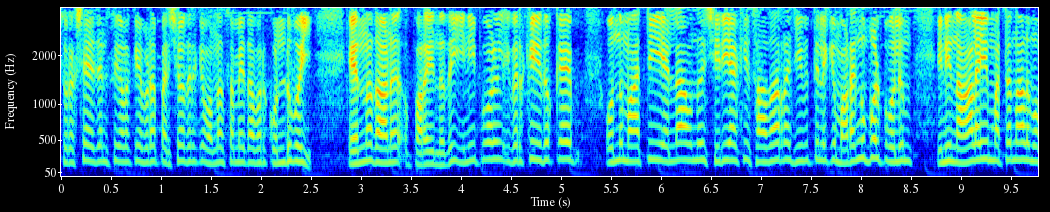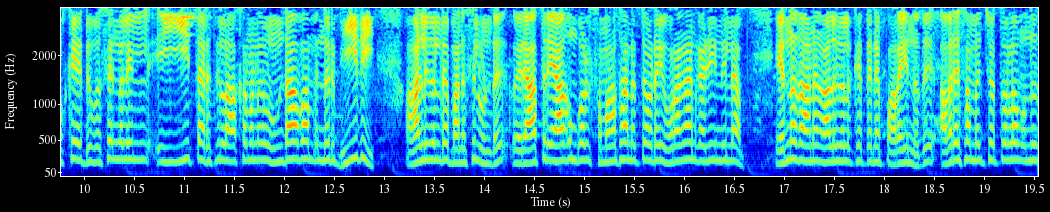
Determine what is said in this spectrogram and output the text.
സുരക്ഷാ ഏജൻസികളൊക്കെ ഇവിടെ പരിശോധനയ്ക്ക് വന്ന സമയത്ത് അവർ കൊണ്ടുപോയി എന്നതാണ് പറയുന്നത്. ഇനിയിപ്പോൾ ഇവർക്ക് ഇതൊക്കെ ഒന്ന് മാറ്റി എല്ലാം ഒന്ന് ശരിയാക്കി സാധാരണ ജീവിതത്തിലേക്ക് മടങ്ങുമ്പോൾ പോലും ഇനി നാളെയും മറ്റന്നാളും ഒക്കെ ദിവസങ്ങളിൽ ഈ ഈ തരത്തിലുള്ള ആക്രമണങ്ങൾ ഉണ്ടാവാം എന്നൊരു ഭീതി ആളുകളുടെ മനസ്സിലുണ്ട്. രാത്രിയാകുമ്പോൾ സമാധാനത്തോടെ ഉറങ്ങാൻ കഴിയുന്നില്ല എന്നതാണ് ആളുകളൊക്കെ തന്നെ പറയുന്നത്. അവരെ സംബന്ധിച്ചിടത്തോളം ഒന്ന്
